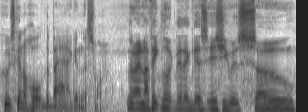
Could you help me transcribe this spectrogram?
who's going to hold the bag in this one? And I think, look, this issue is so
